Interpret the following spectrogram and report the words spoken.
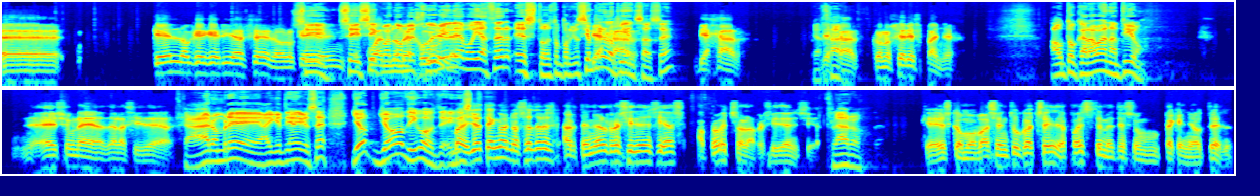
Eh, ¿Qué es lo que quería hacer? O lo que, Sí, sí, sí, cuando, me jubile, voy a hacer esto, esto, porque siempre lo piensas, ¿eh? Viajar. Viajar. Viajar. Conocer España. Autocaravana, tío. Es una de las ideas. Claro, hombre, hay que tiene que ser. Yo, yo digo, en Bueno, yo tengo, nosotros al tener residencias, aprovecho la residencia. claro. Que es como vas en tu coche y después te metes en un pequeño hotel.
